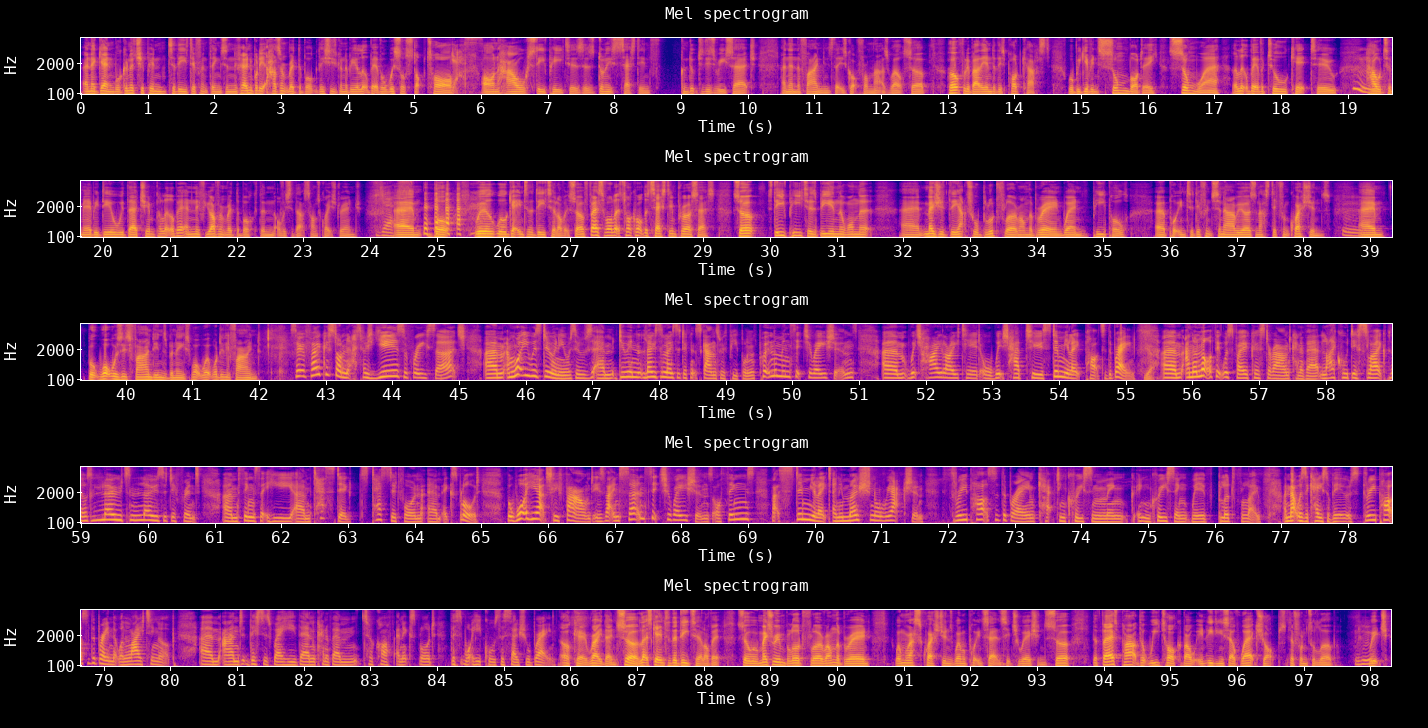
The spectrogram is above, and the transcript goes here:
and again, we're going to chip into these different things. And if anybody hasn't read the book, this is going to be a little bit of a whistle stop tour Yes. on how Steve Peters has done his testing, conducted his research, and then the findings that he's got from that as well. So, hopefully, by the end of this podcast, we'll be giving somebody somewhere a little bit of a toolkit to how to maybe deal with their chimp a little bit. And if you haven't read the book, then obviously that sounds quite strange. Yes. Um, but we'll we'll get into the detail of it. So first of all, let's talk about the testing process. So Steve Peters being the one that uh, measured the actual blood flow around the brain when people uh, put into different scenarios and asked different questions. Um, but what was his findings, Bernice? What, what what did he find? So it focused on, I suppose, years of research. Um, and what he was doing, he was, he was um, doing loads and loads of different scans with people. He was putting them in situations um, which highlighted or which had to stimulate parts of the brain. Yeah. Um, and a lot of it was focused around kind of a like or dislike, but there was loads and loads of different um, things that he um, tested tested for and um, explored. But what he actually found is that in certain situations or things that stimulate an emotional reaction, three parts of the brain kept increasingly increasing with blood flow, and that was a case of it. It was three parts of the brain that were lighting up, um, and this is where he then kind of um, took off and explored this what he calls the social brain. Okay, right then. So let's get into the detail of it. So we're measuring blood flow around the brain when we're asked questions, when we're put in certain situations. So the first part that we talk about in Leading Yourself workshops, the frontal lobe, which,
